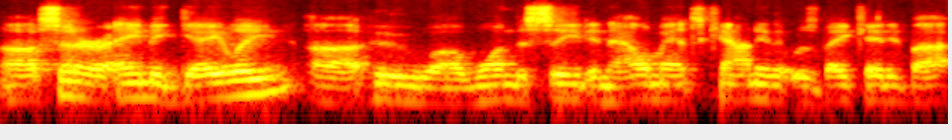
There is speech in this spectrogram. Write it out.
uh, Senator Amy Galey, uh, who uh, won the seat in Alamance County that was vacated by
